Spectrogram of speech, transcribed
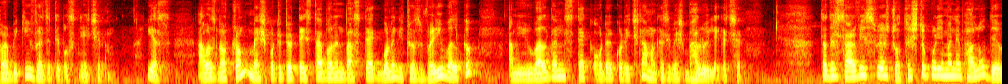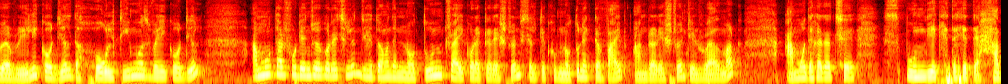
বার্বিকিউ ভেজিটেবলস নিয়েছিলাম। Yes I was not wrong mash পটেটোর টেস্টটা বলেন বা স্ট্যাক বলেন ইট ওয়াজ ভেরি ওয়েলকাম আমি ওয়েলদান স্ট্যাক অর্ডার করেছিলাম, আমার কাছে বেশ ভালোই লেগেছে। তাদের সার্ভিস বেশ যথেষ্ট পরিমাণে ভালো they were really cordial the whole team was very cordial আম্মু তার ফুড এনজয় করেছিলেন, যেহেতু আমাদের নতুন ট্রাই করা একটা রেস্টুরেন্ট সেলটি খুব নতুন একটা vibe Angra restaurant in Royal Mark আম্মু দেখা যাচ্ছে স্পুন দিয়ে খেতে খেতে, হাত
